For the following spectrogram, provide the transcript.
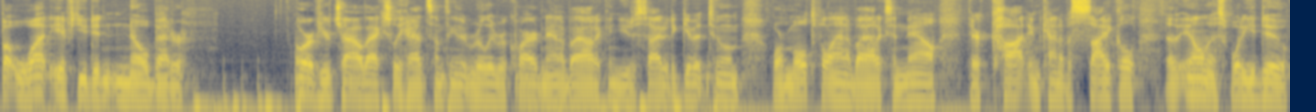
but what if you didn't know better? Or if your child actually had something that really required an antibiotic and you decided to give it to them, or multiple antibiotics, and now they're caught in kind of a cycle of illness, what do you do?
